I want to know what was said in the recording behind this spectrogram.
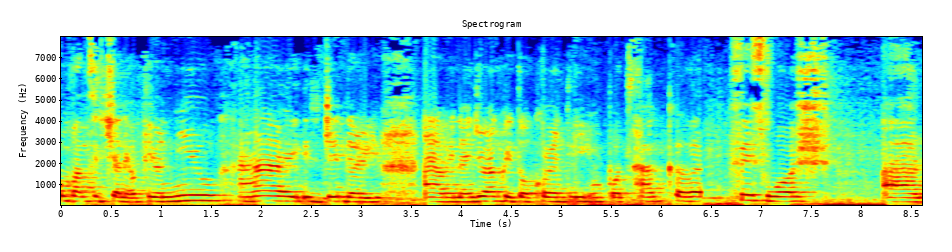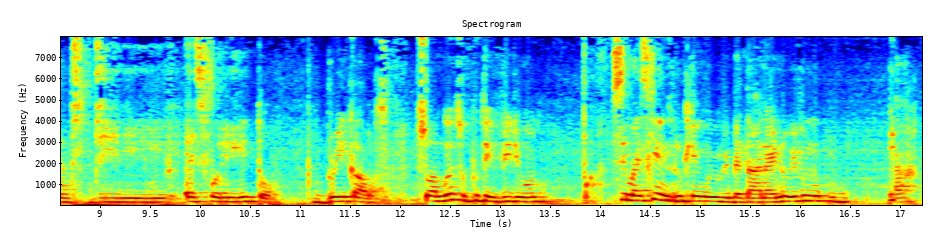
welcome back to the channel. If you're new, hi, it's Jane Derry. I am a Nigerian creator currently in Port Harcourt. Face wash and the exfoliator breakout. So I'm going to put a video. See, my skin is looking way, way better, and I know even yeah,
